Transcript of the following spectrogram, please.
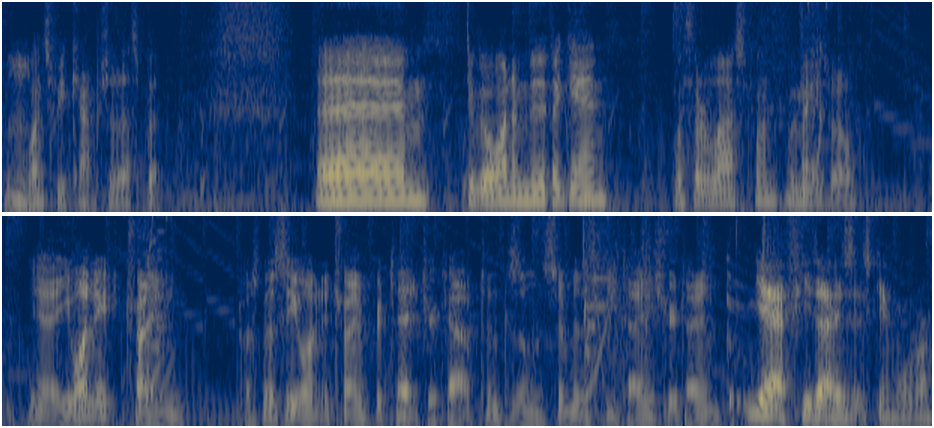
Hmm. once we capture this. But um, do we want to move again with our last one? We might as well. Yeah, you want to try and I was going to say you want to try and protect your captain because I'm assuming if he dies, you're down. Yeah, if he dies, it's game over.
